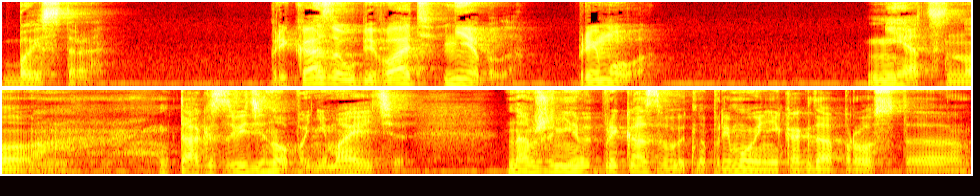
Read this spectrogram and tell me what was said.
Быстро. Приказа убивать не было. Прямого. Нет, но... Так заведено, понимаете? Нам же не приказывают напрямую никогда, просто...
